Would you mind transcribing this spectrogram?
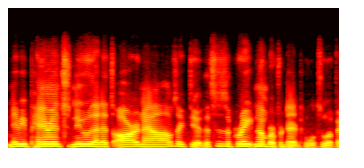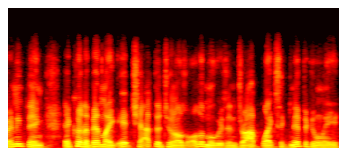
maybe parents knew that it's R now. I was like, dude, this is a great number for Deadpool 2. If anything, it could have been like it chapter two and all those other movies and dropped like significantly.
